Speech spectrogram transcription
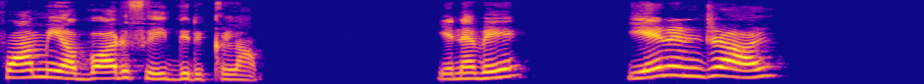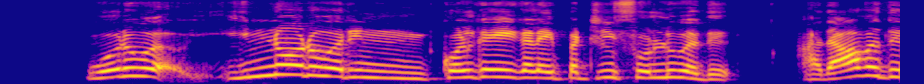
சுவாமி அவ்வாறு செய்திருக்கலாம். எனவே ஏனென்றால் ஒருவர் இன்னொருவரின் கொள்கைகளை பற்றி சொல்லுவது அதாவது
